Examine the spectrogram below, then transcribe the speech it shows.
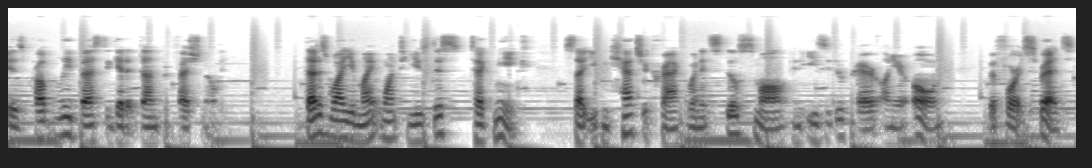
it is probably best to get it done professionally. That is why you might want to use this technique so that you can catch a crack when it's still small and easy to repair on your own before it spreads.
